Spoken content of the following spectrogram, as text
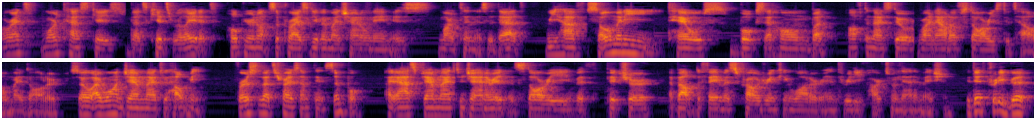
Alright, more test case that's kids related. Hope you're not surprised given my channel name is Martin is a dad. We have so many tales books at home, but often I still run out of stories to tell my daughter. So I want Gemini to help me. First, let's try something simple. I asked Gemini to generate a story with picture about the famous crow drinking water in 3D cartoon animation. It did pretty good.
